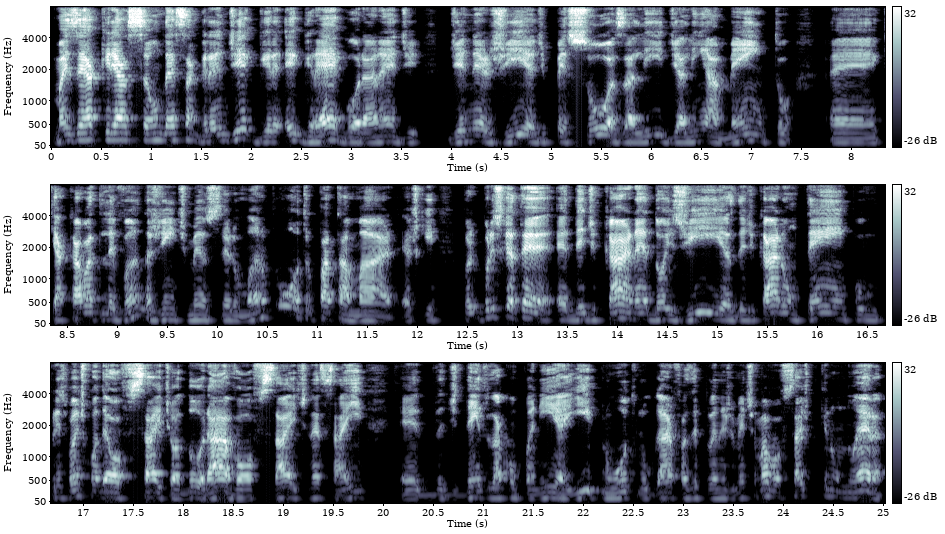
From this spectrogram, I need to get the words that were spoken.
mas é a criação dessa grande egrégora, né? De, de energia, de pessoas ali, de alinhamento, é, que acaba levando a gente mesmo, ser humano, para um outro patamar. Acho que por, por, isso que até é, dedicar né, dois dias, dedicar um tempo, principalmente quando é off-site, eu adorava off-site, né, sair é, de dentro da companhia e ir para um outro lugar, fazer planejamento. Chamava off-site porque não, não era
